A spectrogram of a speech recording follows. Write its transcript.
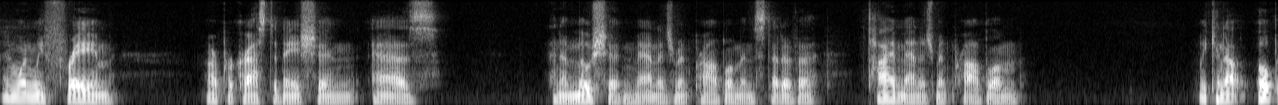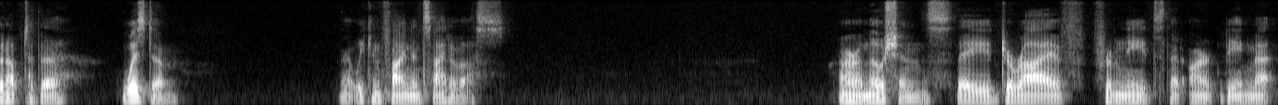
And when we frame our procrastination as an emotion management problem instead of a time management problem, we can open up to the wisdom that we can find inside of us. Our emotions, they derive from needs that aren't being met.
